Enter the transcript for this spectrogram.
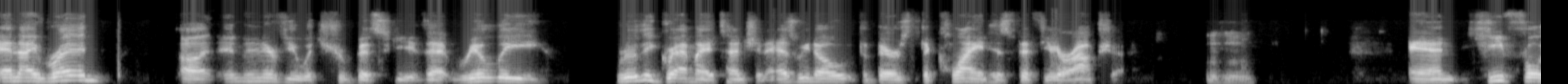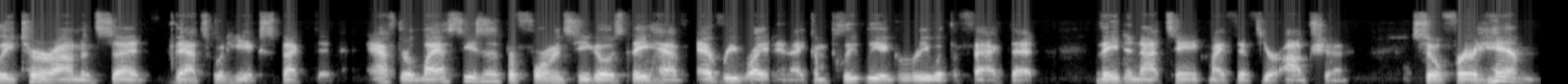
and I read uh, an interview with Trubisky that really really grabbed my attention. As we know, the Bears declined his fifth year option. Mm-hmm. And he fully turned around and said that's what he expected. After last season's performance, he goes, They have every right. And I completely agree with the fact that they did not take my fifth year option. So for him,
